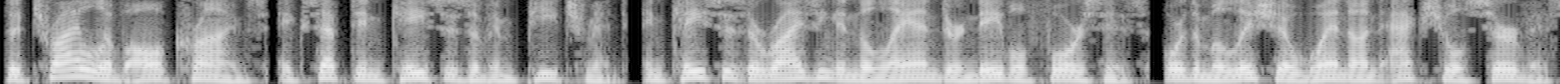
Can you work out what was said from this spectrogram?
the trial of all crimes except in cases of impeachment, and cases arising in the land or naval forces, or the militia when on actual service,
